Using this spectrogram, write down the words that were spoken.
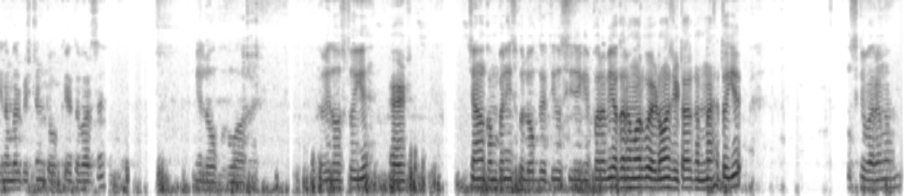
एक नंबर पिस्टन टॉप के एतबार से ये लॉक हुआ है। अभी दोस्तों ये एड जहाँ कंपनी इसको लॉक देती है उसी जगह पर। अभी अगर हमारे को एडवांस रिटायर करना है तो ये उसके बारे में हम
